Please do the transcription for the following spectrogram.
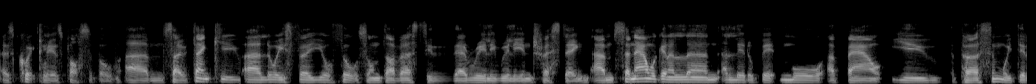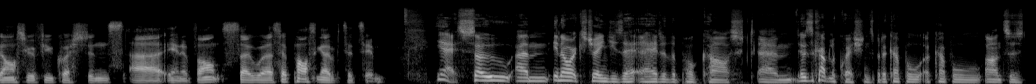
as quickly as possible. Um, so thank you, uh, Luis, for your thoughts on diversity. They're really, really interesting. Um, so now we're going to learn a little bit more about you, the person. We did ask you a few questions uh, in advance. So, uh, so passing over to Tim. Yeah. So um, in our exchanges ahead of the podcast, um, there was a couple of questions, but a couple a couple answers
